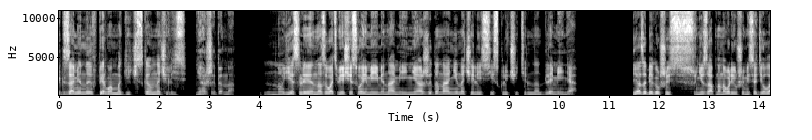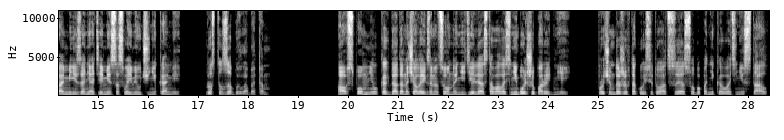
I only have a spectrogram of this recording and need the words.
Экзамены в первом магическом начались неожиданно. Ну, если называть вещи своими именами, неожиданно они начались исключительно для меня. Я, забегавшись с внезапно навалившимися делами и занятиями со своими учениками, просто забыл об этом. А вспомнил, когда до начала экзаменационной недели оставалось не больше пары дней. Впрочем, даже в такой ситуации особо паниковать не стал.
